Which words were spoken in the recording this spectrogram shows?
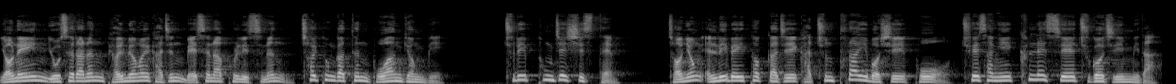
연예인 요새라는 별명을 가진 메세나폴리스는 철통 같은 보안 경비, 출입 통제 시스템, 전용 엘리베이터까지 갖춘 프라이버시 보호 최상위 클래스의 주거지입니다.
